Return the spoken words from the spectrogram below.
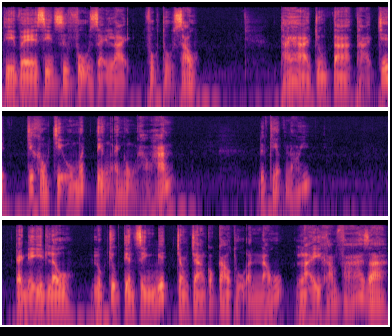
thì về xin sư phụ dạy lại, phục thủ sau. Thái Hà chúng ta thả chết chứ không chịu mất tiếng anh hùng hảo hán. Đức Hiệp nói, Cách đây ít lâu, Lục Trúc Tiên Sinh biết trong trang có cao thủ ẩn náu, lại khám phá ra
